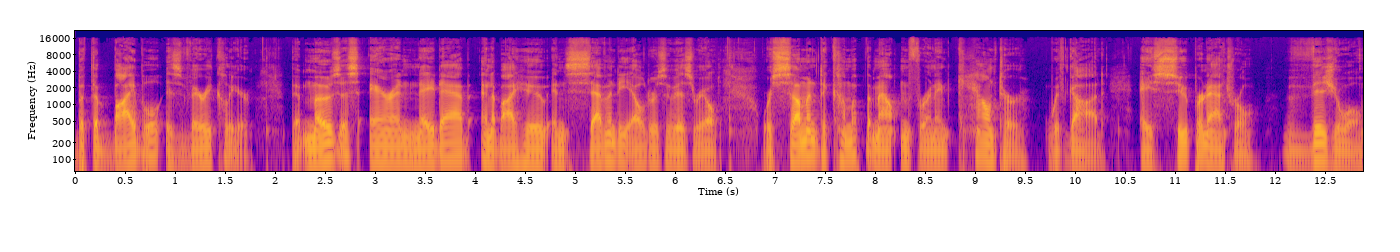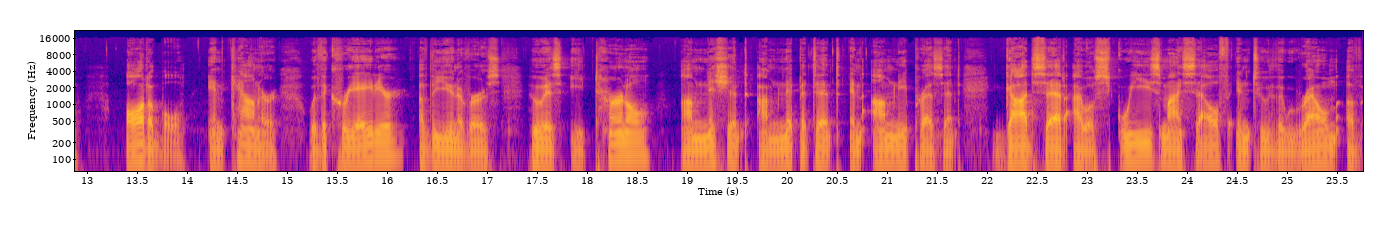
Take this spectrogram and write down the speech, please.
but the Bible is very clear that Moses, Aaron, Nadab, and Abihu, and 70 elders of Israel were summoned to come up the mountain for an encounter with God, a supernatural, visual, audible encounter with the creator of the universe who is eternal, omniscient, omnipotent, and omnipresent, God said, I will squeeze myself into the realm of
